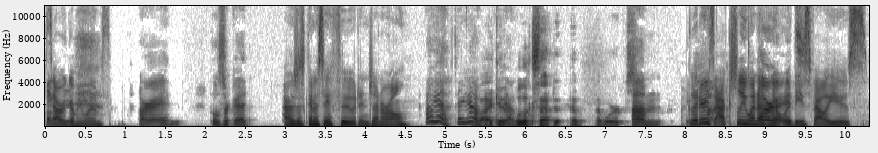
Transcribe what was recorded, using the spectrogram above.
Sour Um, gummy worms. All right. Those are good. I was just gonna say food in general. Oh yeah, there you go. I like There it. We'll accept it. That, that works. Um, Glitter is actually one of All right. Noteworthy's values.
